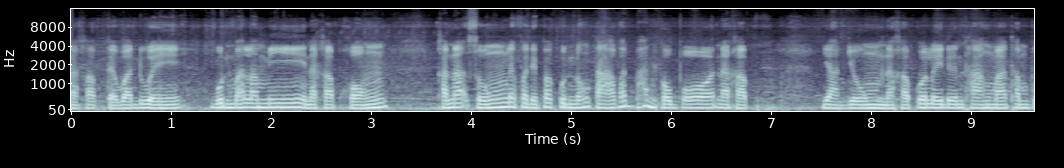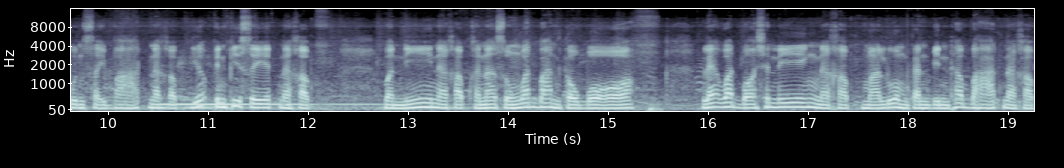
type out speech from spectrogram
นะครับ แต่ว่าด้วยบุญบารมีนะครับของคณะสงฆ์และพระเดชพระคุณหลวงตาวัดบ้านเกาบอนะครับ ญาติโยมนะครับ ก็เลยเดินทางมาทำบุญใส่บาตรนะครับ เยอะเป็นพิเศษนะครับ วันนี้นะครับคณะสงฆ์วัดบ้านเกาบอ และวัดบ่อชะเนงนะครับ มาร่วมกันบินทบาทนะครับ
